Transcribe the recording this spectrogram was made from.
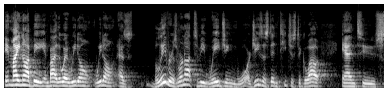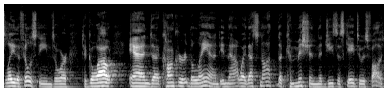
It might not be, and by the way, we don't, we don't, as believers, we're not to be waging war. Jesus didn't teach us to go out and to slay the Philistines or to go out and uh, conquer the land in that way. That's not the commission that Jesus gave to his followers.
